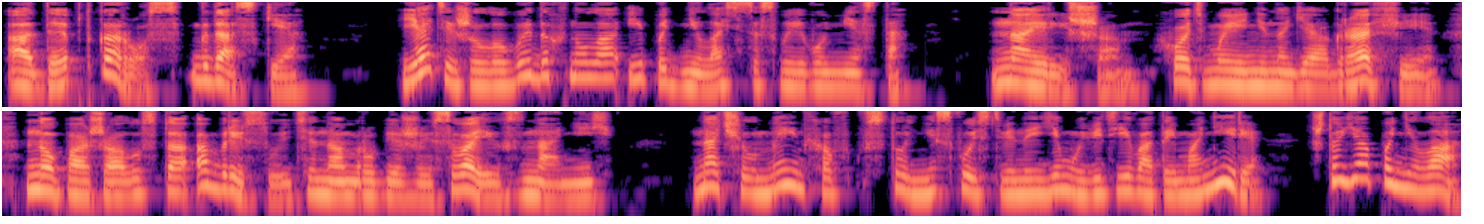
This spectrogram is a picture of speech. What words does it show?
«Адепт Корос, к доске!» Я тяжело выдохнула и поднялась со своего места. «Найриша, хоть мы и не на географии, но, пожалуйста, обрисуйте нам рубежи своих знаний». Начал Мейнхов в столь несвойственной ему витьеватой манере, что я поняла,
